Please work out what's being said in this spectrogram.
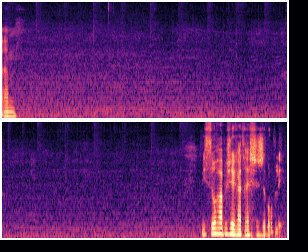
Ähm. Wieso habe ich hier gerade rechtliche Probleme?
